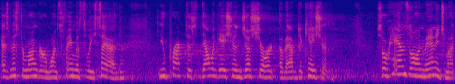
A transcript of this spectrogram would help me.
as Mr. Munger once famously said, you practice delegation just short of abdication. So hands-on management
